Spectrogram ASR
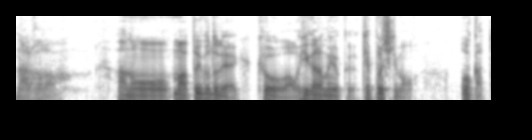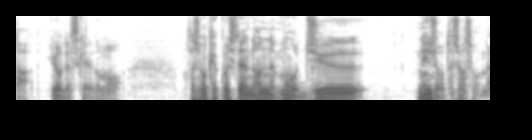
なるほど。あのーまあということで今日はお日柄もよく結婚式も多かったようですけれども私も結婚して何年もう10年以上経ちますもんね。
